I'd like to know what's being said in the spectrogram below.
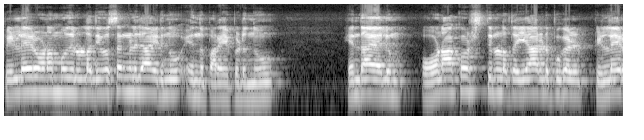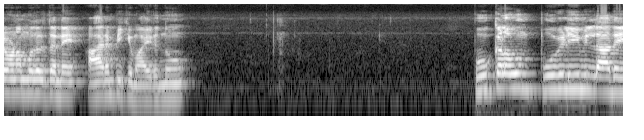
പിള്ളേരോണം മുതലുള്ള ദിവസങ്ങളിലായിരുന്നു എന്ന് പറയപ്പെടുന്നു. എന്തായാലും ഓണാഘോഷത്തിനുള്ള തയ്യാറെടുപ്പുകൾ പിള്ളേരോണം മുതൽ തന്നെ ആരംഭിക്കുമായിരുന്നു. പൂക്കളവും പൂവിളിയുമില്ലാതെ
